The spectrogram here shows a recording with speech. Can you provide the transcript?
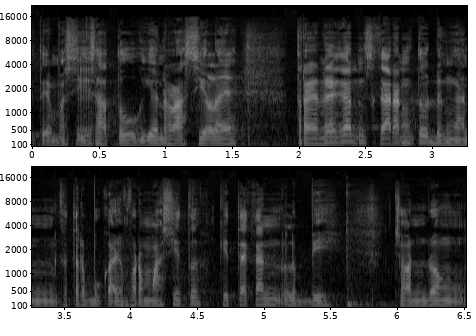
gitu ya masih satu generasi lah ya. Trennya kan sekarang tuh dengan keterbukaan informasi tuh kita kan lebih condong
